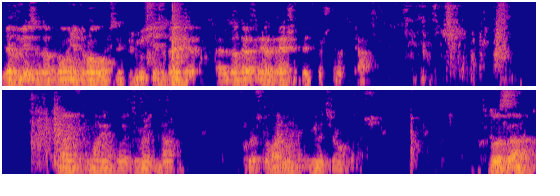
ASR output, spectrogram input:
для будівництва та обслуговування торгового офісних приміщень за адресою адресою адреси 314 А. Маю, маю земельні ділянки, користування, зміни цього подачі. Хто за?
